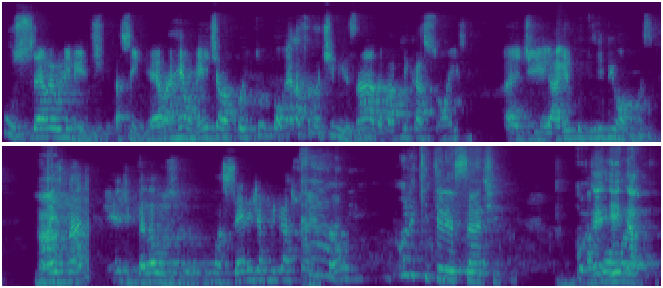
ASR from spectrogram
o céu é o limite. Assim, ela realmente ela foi tudo bom. Ela foi otimizada para aplicações é, de agricultura e biomas mas ah. nada impede pela uma série de aplicações. Então, olha que interessante. É, é, é,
